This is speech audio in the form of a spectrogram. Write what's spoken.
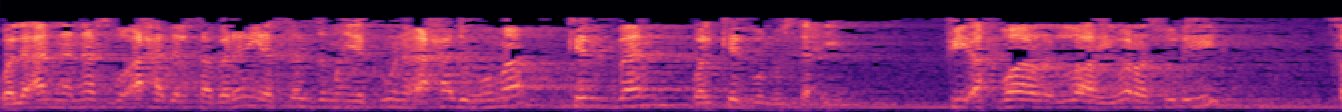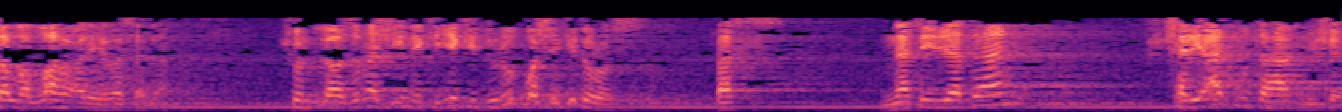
ولأن نسخ أحد الخبرين يستلزم أن يكون أحدهما كذبا والكذب مستحيل. في أخبار الله ورسوله صلى الله عليه وسلم. چون لازمش اینه که یکی دروغ باشه پس نتیجتا شریعت متهم میشه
